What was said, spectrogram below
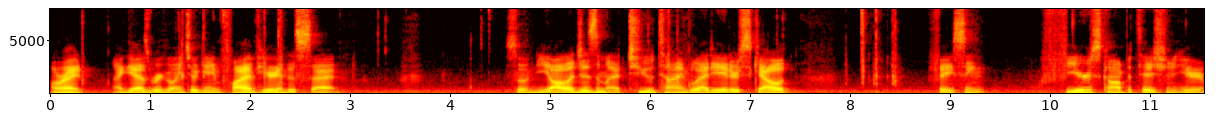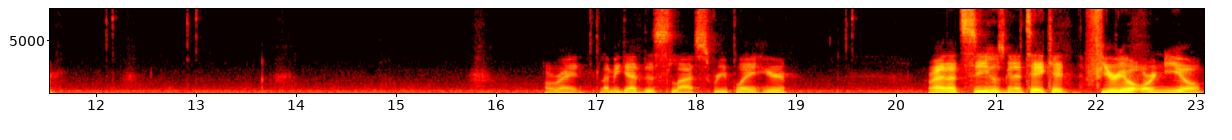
All right, I guess we're going to a game five here in this set. So Neologism, a two-time Gladiator Scout, facing fierce competition here. All right, let me get this last replay here. All right, let's see who's gonna take it, Furio or Neo.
